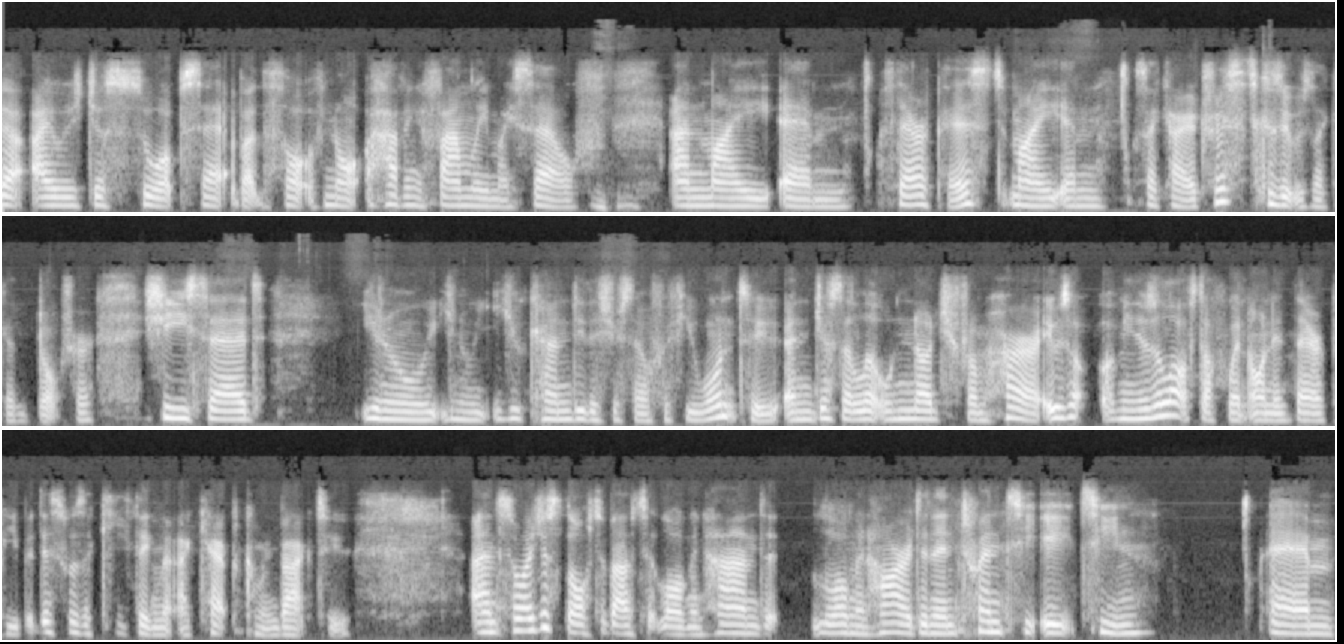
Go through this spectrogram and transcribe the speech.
that I was just so upset about the thought of not having a family myself. Mm-hmm. And my um, therapist, my um, psychiatrist, because it was like a doctor, she said, you know, you know, you can do this yourself if you want to. And just a little nudge from her. It was, I mean, there's a lot of stuff went on in therapy, but this was a key thing that I kept coming back to. And so I just thought about it long and hand, long and hard. And in 2018, um,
